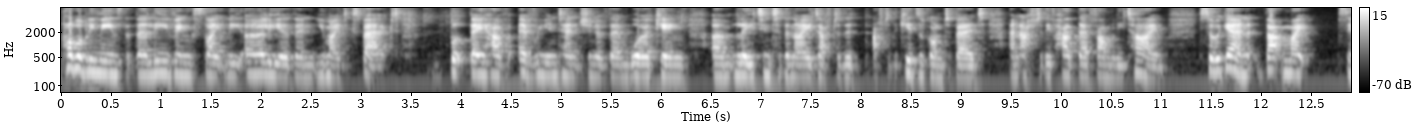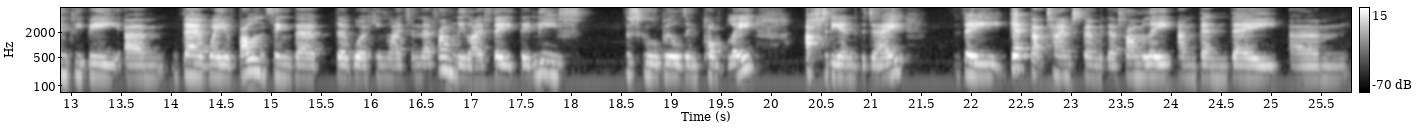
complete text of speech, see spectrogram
probably means that they're leaving slightly earlier than you might expect but they have every intention of them working um, late into the night after the after the kids have gone to bed and after they've had their family time. So again that might simply be um, their way of balancing their their working life and their family life. They they leave the school building promptly after the end of the day they get that time to spend with their family and then they um,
